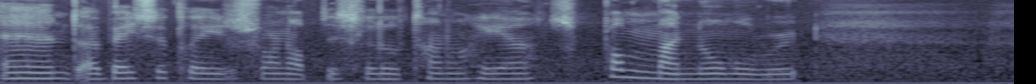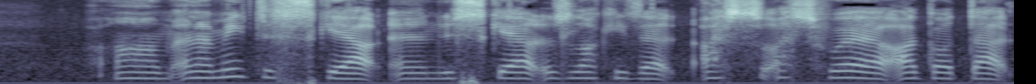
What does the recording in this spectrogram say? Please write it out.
and I basically just run up this little tunnel here. It's probably my normal route. Um, and I meet this scout, and this scout is lucky that I, I swear I got that.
